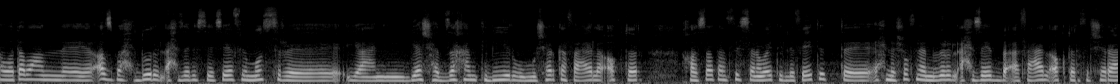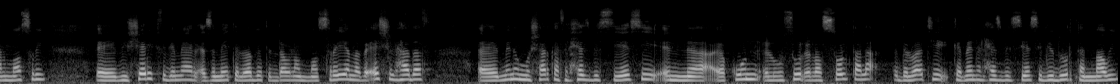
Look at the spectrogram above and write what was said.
هو طبعا أصبح دور الأحزاب السياسية في مصر يعني بيشهد زخم كبير ومشاركة فعالة أكتر خاصة في السنوات اللي فاتت. إحنا شفنا إن دور الأحزاب بقى فعال أكتر في الشارع المصري. بيشارك في جميع الأزمات اللي واجهت الدولة المصرية. ما بقاش الهدف من المشاركة في الحزب السياسي إن يكون الوصول إلى السلطة. لا دلوقتي كمان الحزب السياسي ليه دور تنموي.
